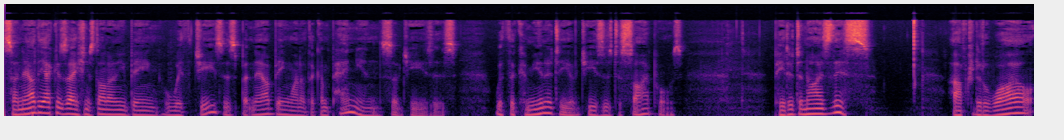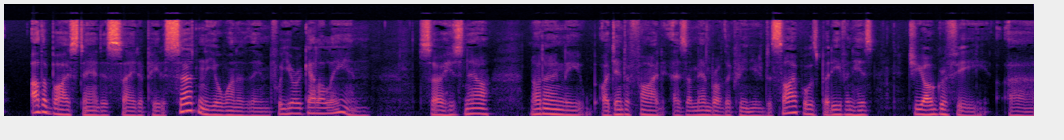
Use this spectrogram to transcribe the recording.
So now the accusation is not only being with Jesus, but now being one of the companions of Jesus, with the community of Jesus' disciples. Peter denies this. After a little while, other bystanders say to Peter, Certainly you're one of them, for you're a Galilean. So he's now not only identified as a member of the community of disciples, but even his geography. Uh,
